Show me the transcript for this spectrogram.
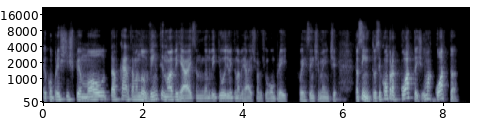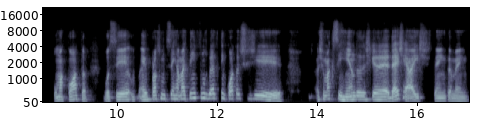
eu comprei XPMOL, tava, cara, tava 99 reais, se não me engano, 98, 99 reais, uma vez que eu comprei, foi recentemente. Então, assim, então você compra cotas, uma cota, uma cota, você, é próximo de 100 reais, mas tem fundos que tem cotas de Acho que o Maxi Renda, acho que é 10 reais tem também.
